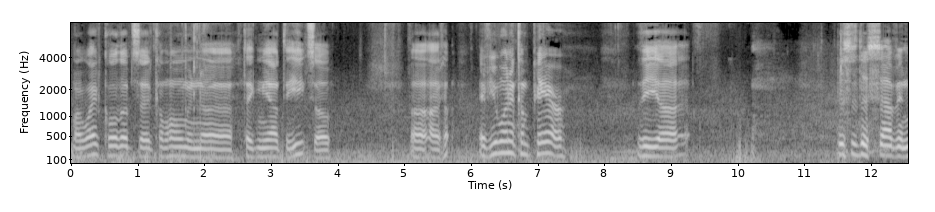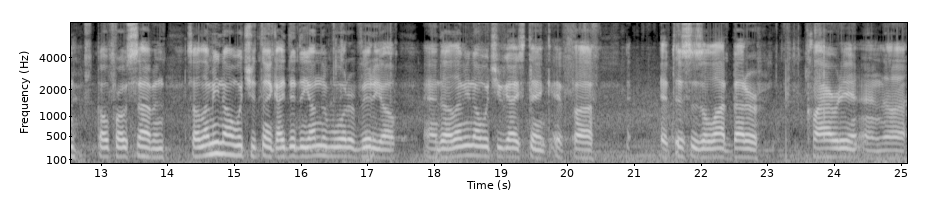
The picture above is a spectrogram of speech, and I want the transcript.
my wife called up, said come home and uh, take me out to eat. So, uh, I- if you want to compare the, uh, this is the seven GoPro seven. So let me know what you think. I did the underwater video, and uh, let me know what you guys think. If uh, if this is a lot better clarity and. Uh,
